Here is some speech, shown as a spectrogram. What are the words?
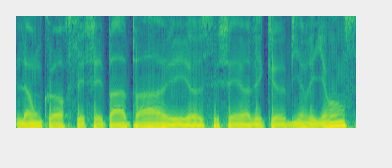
là encore, c'est fait pas à pas et euh, c'est fait avec euh, bienveillance.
